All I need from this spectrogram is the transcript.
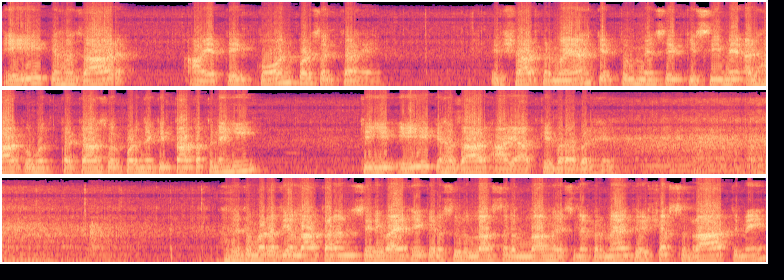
ایک ہزار آیتیں کون پڑھ سکتا ہے؟ ارشاد فرمایا کہ تم میں سے کسی میں اللہ کو متقاصر پڑھنے کی طاقت نہیں کہ یہ ایک ہزار آیات کے برابر ہے۔ حضرت عمر رضی اللہ تعالیٰ سے روایت ہے کہ رسول اللہ صلی اللہ علیہ وسلم فرمایا جو شخص رات میں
